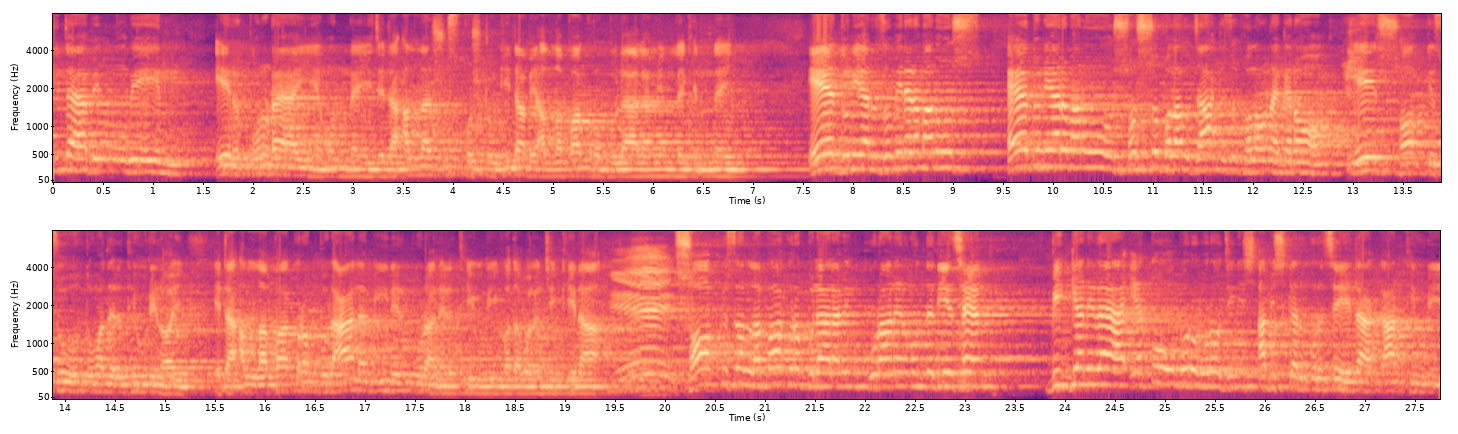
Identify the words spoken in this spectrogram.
কিতাবিন মুবিন এর কোনটাই এমন নেই যেটা আল্লাহর সুস্পষ্ট কিতাবে আল্লাহ পাক রব্বুল আলামিন লেখেন নেই এ দুনিয়ার জমিনের মানুষ এ দুনিয়ার মানুষ শস্য ফলাও যা কিছু ফলাও না কেন এ সব কিছু তোমাদের থিউরি নয়। এটা আল্লাহ পাক রব্বুল আলামিনের কোরআনের থিউরি কথা বলেন ঠিক কিনা? সব কিছু আল্লাহ পাক রব্বুল আলামিন কোরআনের মধ্যে দিয়েছেন। বিজ্ঞানীরা এত বড় বড় জিনিস আবিষ্কার করেছে এটা কার থিওরি?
